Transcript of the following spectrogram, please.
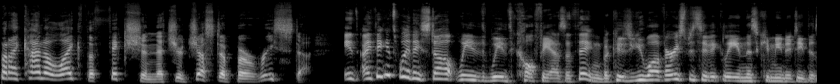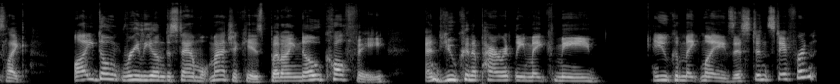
But I kind of like the fiction that you're just a barista. It, I think it's why they start with with coffee as a thing because you are very specifically in this community that's like, I don't really understand what magic is, but I know coffee, and you can apparently make me. You can make my existence different.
